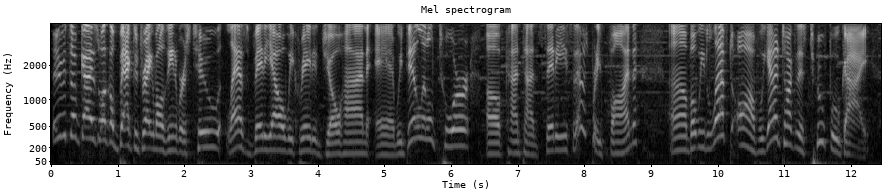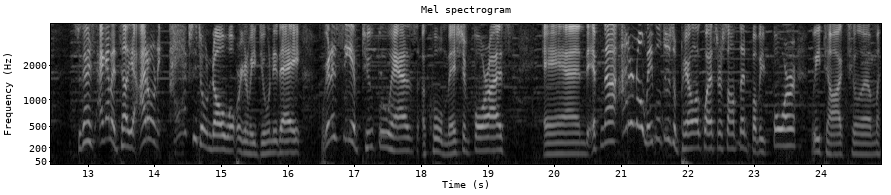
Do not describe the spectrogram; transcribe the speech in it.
Hey, what's up guys? Welcome back to Dragon Ball Z Xenoverse 2. Last video, we created Johan, and we did a little tour of Conton City, so that was pretty fun. Uh, but we left off, we gotta talk to this Tufuu guy. So guys, I gotta tell you, I don't, I actually don't know what we're gonna be doing today. We're gonna see if Tufuu has a cool mission for us. And if not, I don't know, maybe we'll do some parallel quests or something. But before we talk to him,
